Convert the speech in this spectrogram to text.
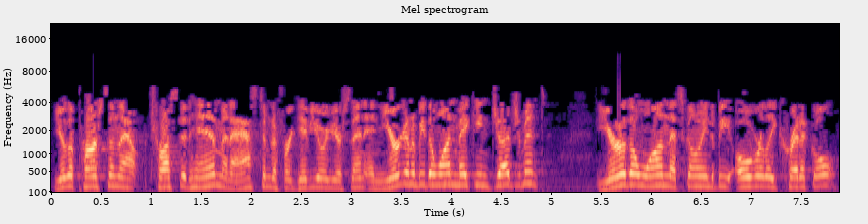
You're the person that trusted Him and asked Him to forgive you of your sin, and you're going to be the one making judgment? You're the one that's going to be overly critical?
